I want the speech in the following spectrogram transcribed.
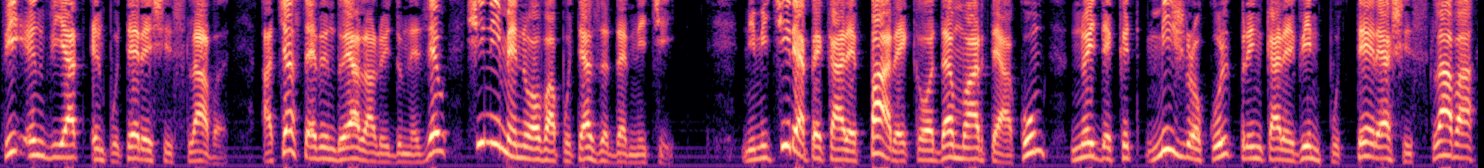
fi înviat în putere și slavă. Aceasta e rânduiala lui Dumnezeu și nimeni nu o va putea zădărnici. Nimicirea pe care pare că o dă moartea acum nu decât mijlocul prin care vin puterea și slava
